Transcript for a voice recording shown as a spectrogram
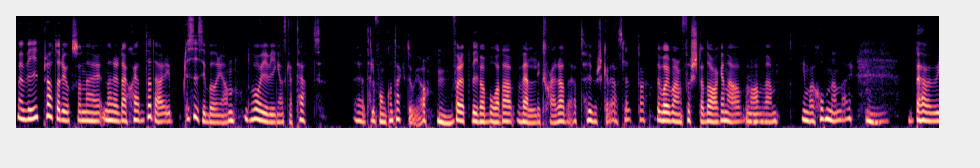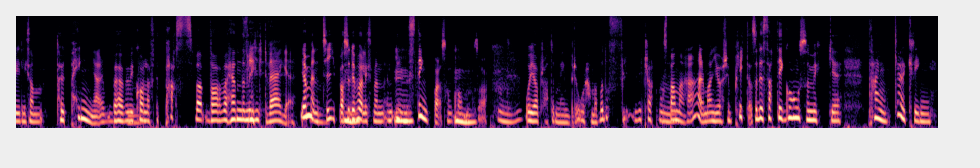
Men vi pratade ju också när, när det där skedde där, precis i början, då var ju vi ganska tätt eh, telefonkontakt du och jag. Mm. För att vi var båda väldigt skärrade, att hur ska det här sluta? Det var ju bara de första dagarna av, Mm. av eh, invasionen där. Behöver vi liksom ta ut pengar? Behöver vi kolla efter pass? Vad, vad, vad händer med... Flyktvägar. Ja men typ, alltså det Mm. var liksom en, en Mm. instinkt bara som kom. Mm. Så. Mm. Och jag pratade med min bror, han bara, vadå fly? Det är klart man Mm. stannar här, man gör sin plikt. Alltså det satte igång så mycket tankar kring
